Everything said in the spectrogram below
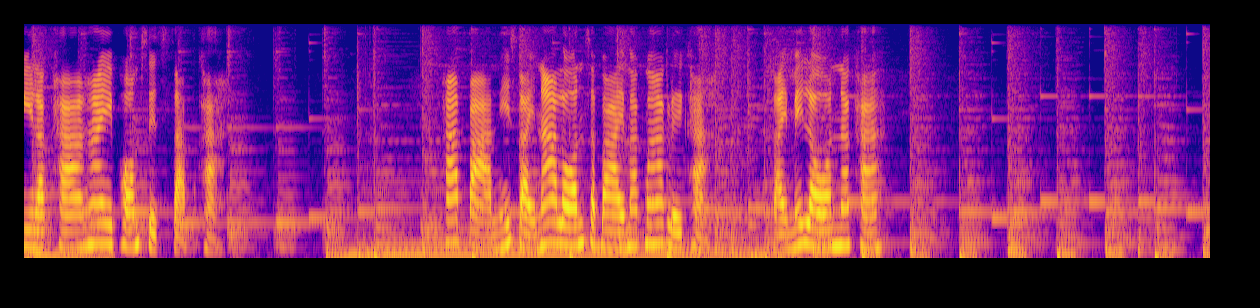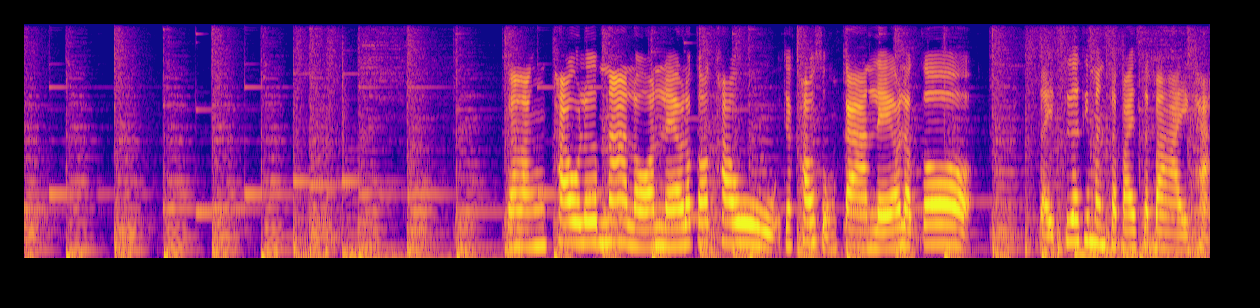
มีราคาให้พร้อมเสร็จสับค่ะ ผ้าป่านนี้ใส่หน้าร้อนสบายมากๆเลยค่ะ ใส่ไม่ร้อนนะคะ กำลังเข้าเริ่มหน้าร้อนแล้วแล้วก็เข้าจะเข้าสงการแล้วแล้วก็ใส่เสื้อที่มันสบายๆค่ะ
